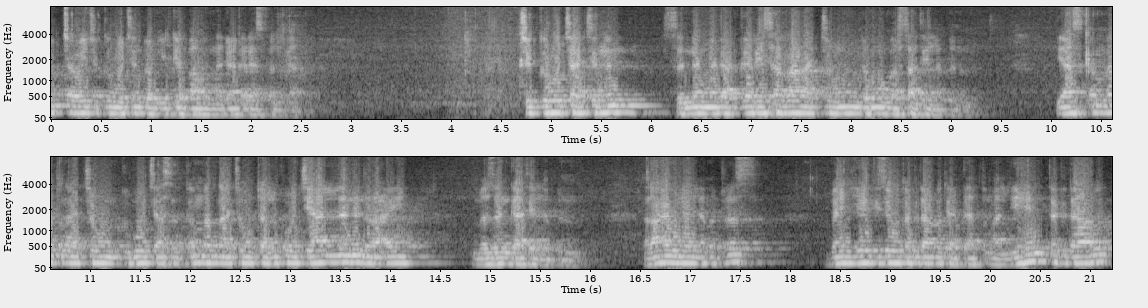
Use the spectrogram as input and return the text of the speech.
ውጫዊ ችግሮችን በሚገባ መነጋገር ያስፈልጋል። ችግሮቻችንን ስንነጋገር የሰራናቸውንም ደግሞ መርሳት የለብንም። ያስቀመጥናቸውን ግቦች፣ ያስቀመጥናቸውን ተልእኮች፣ ያለንን ራዕይ መዘንጋት የለብንም። ራዕዩ ላይ ለመድረስ በየጊዜው ተግዳሮት ያጋጥማል። ይህን ተግዳሮት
